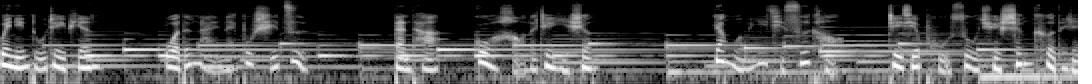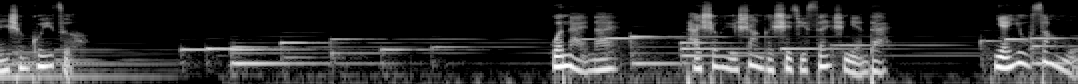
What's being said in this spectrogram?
为您读这篇《我的奶奶不识字，但她过好了这一生》。让我们一起思考这些朴素却深刻的人生规则。我奶奶，她生于上个世纪三十年代，年幼丧母，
